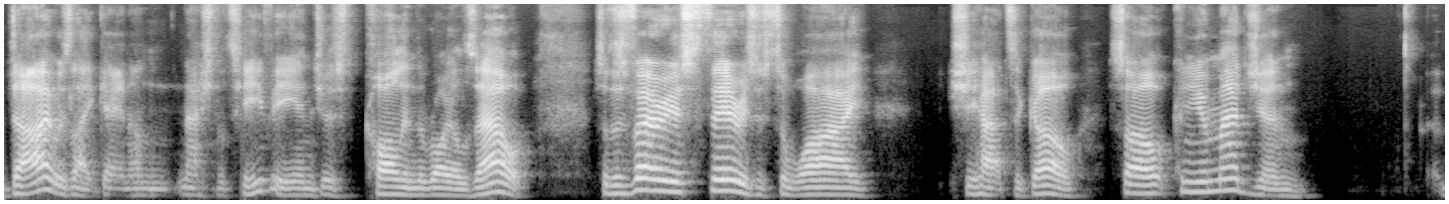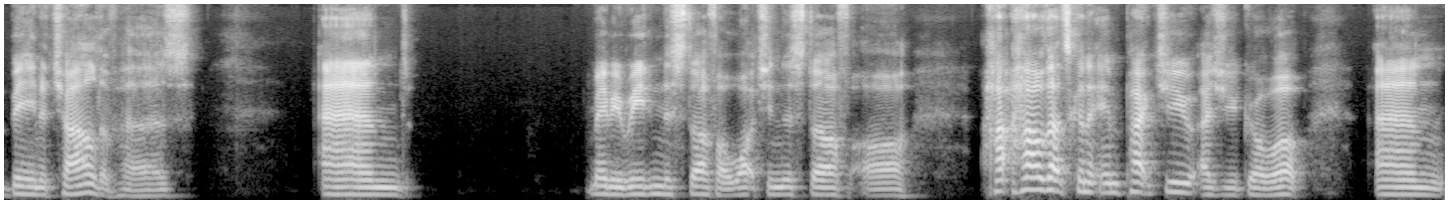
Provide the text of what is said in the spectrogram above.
Di was like getting on national TV and just calling the royals out. So there's various theories as to why she had to go. So can you imagine being a child of hers and maybe reading this stuff or watching this stuff or how, how that's going to impact you as you grow up? And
